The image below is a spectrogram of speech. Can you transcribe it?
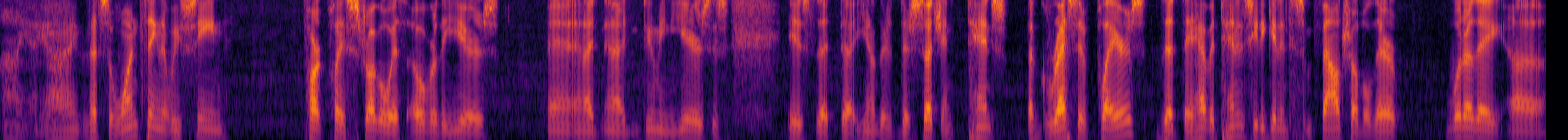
Aye, aye, aye. That's the one thing that we've seen Park Place struggle with over the years, and, and I and I do mean years is is that uh, you know they're, they're such intense, aggressive players that they have a tendency to get into some foul trouble. They're what are they uh,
